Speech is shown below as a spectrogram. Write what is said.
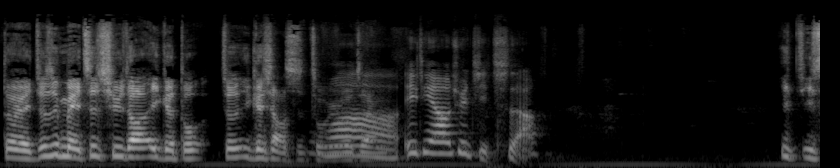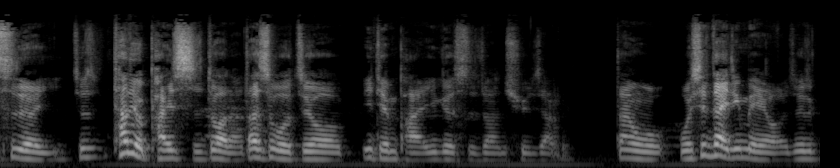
对，就是每次去都要一个多，就是一个小时左右这样。一天要去几次啊？一一次而已，就是他有排时段的，但是我只有一天排一个时段去这样。但我我现在已经没有，就是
